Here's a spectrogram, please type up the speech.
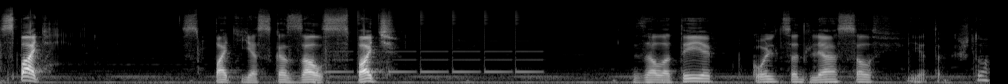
Спать. Спать, я сказал, спать. Золотые кольца для салфеток. Что?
